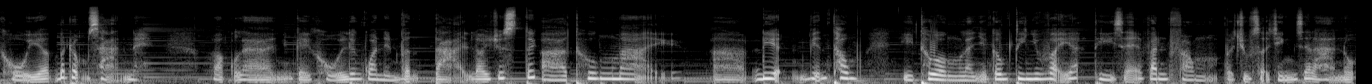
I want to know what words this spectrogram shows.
khối ờ, bất động sản này hoặc là những cái khối liên quan đến vận tải logistics uh, thương mại uh, điện viễn thông. Thì thường là những công ty như vậy á, thì sẽ văn phòng và trụ sở chính sẽ là hà nội.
